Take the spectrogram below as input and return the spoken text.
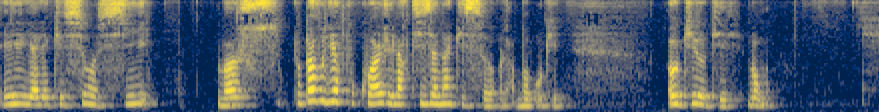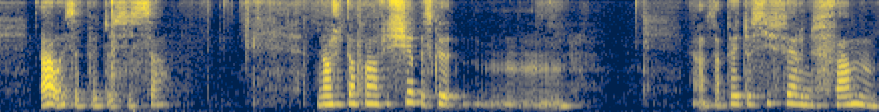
Et il y a les questions aussi bah, je peux pas vous dire pourquoi. J'ai l'artisanat qui sort, là. Bon, ok. Ok, ok. Bon. Ah ouais, ça peut être aussi ça. Non, j'étais en train réfléchir parce que... Hmm, ça peut être aussi faire une femme.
